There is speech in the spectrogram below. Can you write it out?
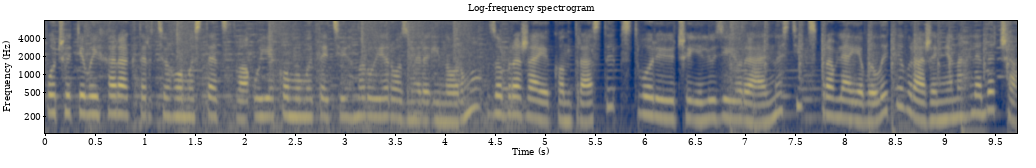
Почуттєвий характер цього мистецтва, у якому митець ігнорує розміри і норму, зображає контрасти, створюючи ілюзію реальності, справляє велике враження на глядача.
